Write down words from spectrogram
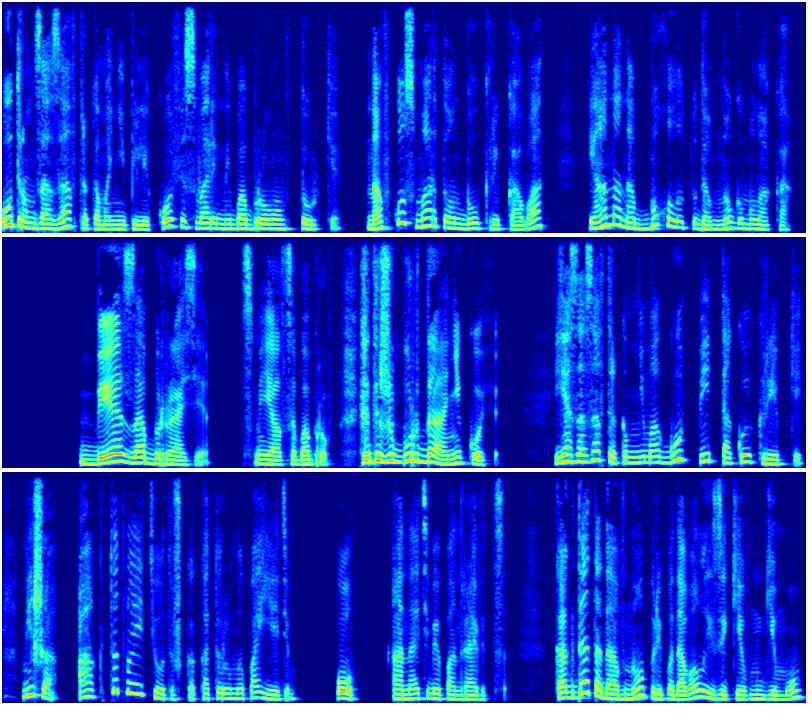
Утром за завтраком они пили кофе, сваренный Бобровым в турке. На вкус Марта он был крепковат, и она набухала туда много молока. «Безобразие!» — смеялся Бобров. «Это же бурда, а не кофе. Я за завтраком не могу пить такой крепкий. Миша, а кто твоя тетушка, которую мы поедем? О, она тебе понравится. Когда-то давно преподавала языки в МГИМО,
